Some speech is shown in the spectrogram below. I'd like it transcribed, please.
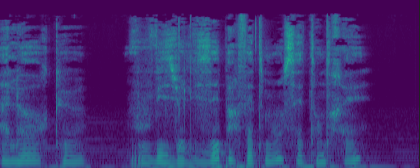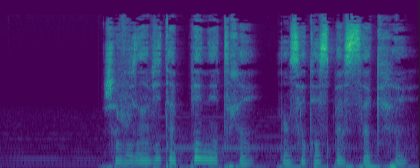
Alors que vous visualisez parfaitement cette entrée, je vous invite à pénétrer dans cet espace sacré.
